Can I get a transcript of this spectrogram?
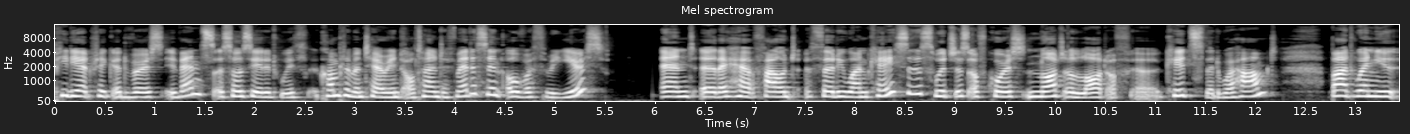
pediatric adverse events associated with complementary and alternative medicine over three years and uh, they have found 31 cases, which is of course not a lot of uh, kids that were harmed. But when you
